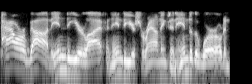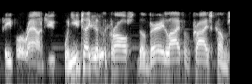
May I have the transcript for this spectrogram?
power of God into your life and into your surroundings and into the world and people around you. When you take Beautiful. up the cross, the very life of Christ comes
